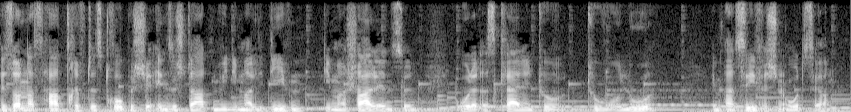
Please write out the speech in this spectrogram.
Besonders hart trifft es tropische Inselstaaten wie die Malediven, die Marshallinseln oder das kleine Tuvalu im Pazifischen Ozean.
